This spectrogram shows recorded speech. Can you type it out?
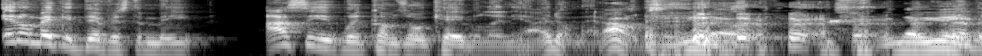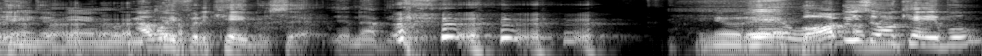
It don't make a difference to me. I see it when it comes on cable anyhow. It don't matter. I don't see You know, you you ain't Whatever paying they- the damn. I wait for the cable set. And I'll be- You know Yeah, well, Barbie's I mean- on cable.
